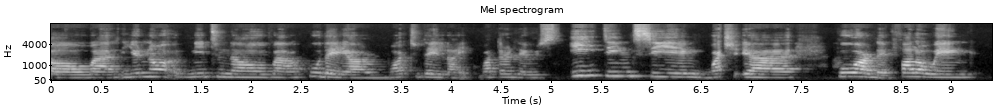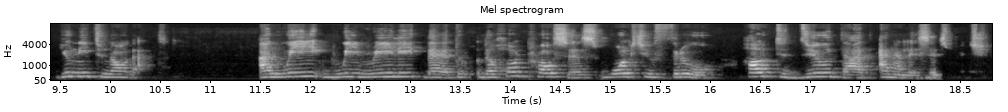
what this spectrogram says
So uh, you know need to know uh, who they are what do they like what are they eating seeing what uh, who are they following? You need to know that. And we we really the, the, the whole process walks you through how to do that analysis which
